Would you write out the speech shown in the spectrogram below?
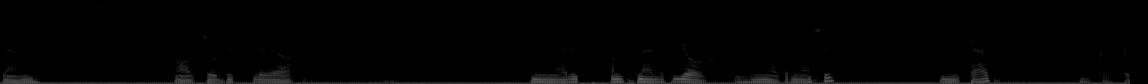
can also display a numeric functionality or any other message. In test to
